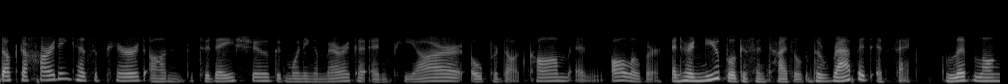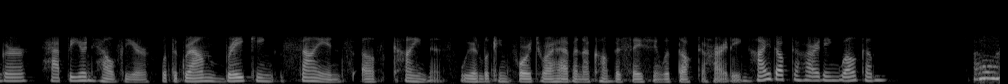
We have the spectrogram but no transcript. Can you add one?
Dr. Harding has appeared on the Today Show, Good Morning America, NPR, Oprah.com, and all over. And her new book is entitled The Rabbit Effect Live Longer, Happier, and Healthier with the Groundbreaking Science of Kindness. We are looking forward to our having a conversation with Dr. Harding. Hi, Dr. Harding. Welcome. Oh,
